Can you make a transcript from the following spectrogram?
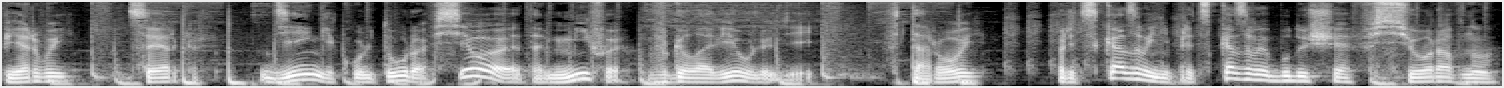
Первый – церковь. Деньги, культура – все это мифы в голове у людей. Второй – предсказывай, не предсказывай будущее, все равно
